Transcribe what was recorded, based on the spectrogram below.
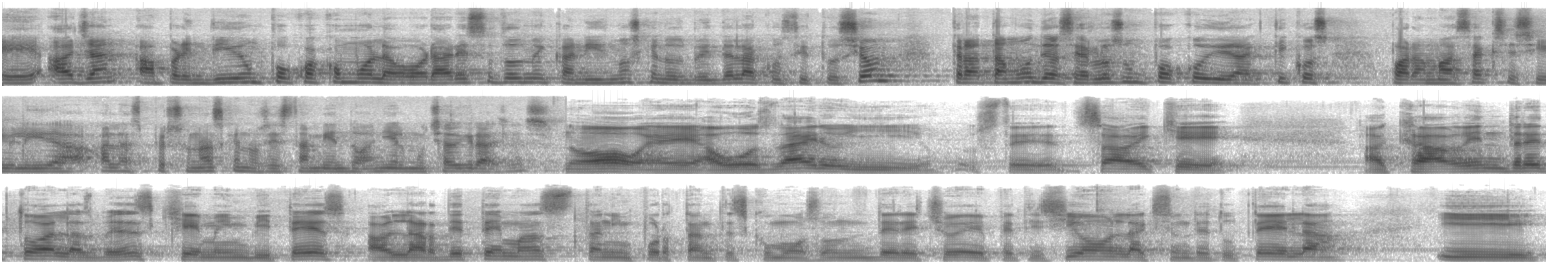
eh, hayan aprendido un poco a cómo elaborar estos dos mecanismos que nos brinda la Constitución. Tratamos de hacerlos un poco didácticos para más accesibilidad a las personas que nos están viendo. Daniel, muchas gracias. No, eh, a vos, Dairo, y usted sabe que Acá vendré todas las veces que me invites a hablar de temas tan importantes como son derecho de petición, la acción de tutela y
